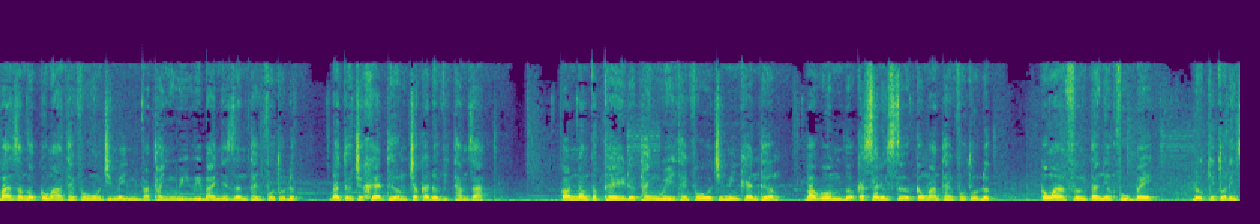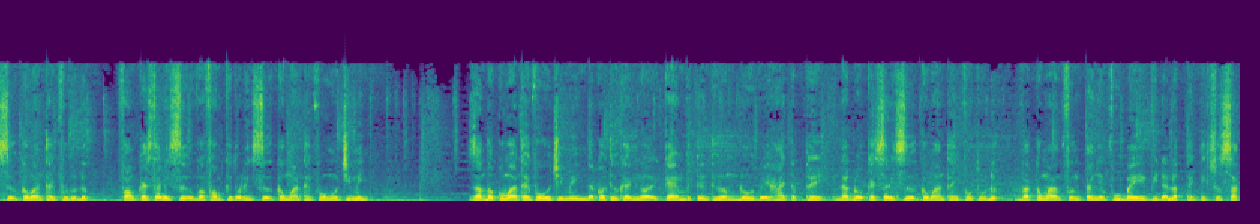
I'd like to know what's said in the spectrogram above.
Ban giám đốc công an thành phố Hồ Chí Minh và Thành ủy Ủy ban nhân dân thành phố Thủ Đức đã tổ chức khen thưởng cho các đơn vị tham gia. Có 5 tập thể được Thành ủy thành phố Hồ Chí Minh khen thưởng, bao gồm đội cảnh sát hình sự công an thành phố Thủ Đức, công an phường Tăng Nhân Phú B, đội kỹ thuật hình sự công an thành phố Thủ Đức, phòng cảnh sát hình sự và phòng kỹ thuật hình sự công an thành phố Hồ Chí Minh. Giám đốc công an thành phố Hồ Chí Minh đã có thư khen ngợi kèm với tiền thưởng đối với hai tập thể là đội cảnh sát hình sự công an thành phố Thủ Đức và công an phường Tăng Nhân Phú B vì đã lập thành tích xuất sắc.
